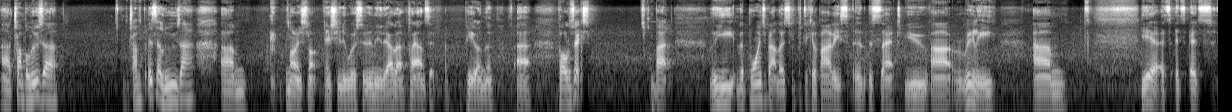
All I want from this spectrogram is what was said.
Uh, Trump a loser. Trump is a loser. Um, no, he's not actually any worse than any of the other clowns that appear in the uh, politics. But the the point about those particular parties is, is that you are really. Um, yeah, it's it's it's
